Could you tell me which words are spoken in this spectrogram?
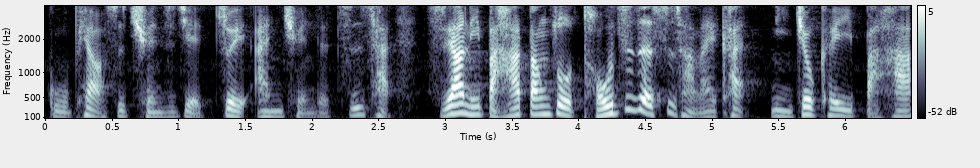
股票是全世界最安全的资产。只要你把它当做投资的市场来看，你就可以把它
